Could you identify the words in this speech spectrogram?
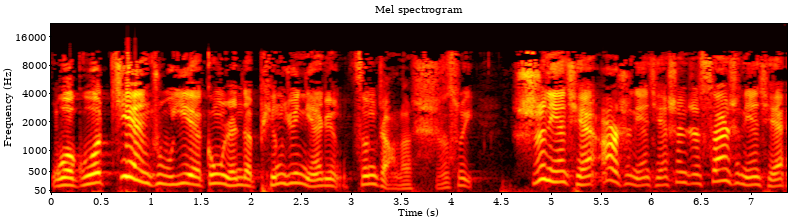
我国建筑业工人的平均年龄增长了十岁。十年前、二十年前，甚至三十年前，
